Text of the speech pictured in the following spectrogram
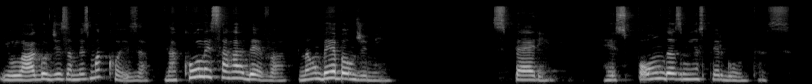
E o lago diz a mesma coisa. Nakula e Saradeva, não bebam de mim. Espere, responda as minhas perguntas.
